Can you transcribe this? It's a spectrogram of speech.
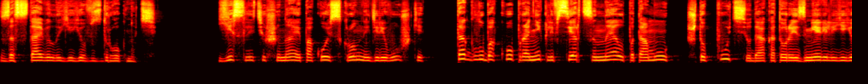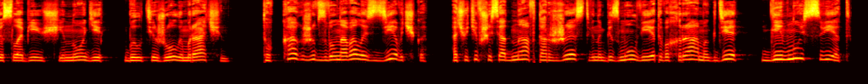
заставило ее вздрогнуть. Если тишина и покой скромной деревушки так глубоко проникли в сердце Нел потому, что путь сюда, который измерили ее слабеющие ноги, был тяжел и мрачен, то как же взволновалась девочка, очутившись одна в торжественном безмолвии этого храма, где дневной свет,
